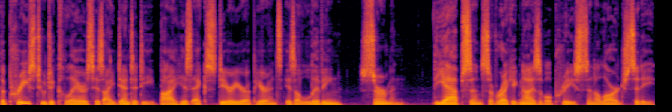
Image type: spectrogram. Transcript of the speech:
The priest who declares his identity by his exterior appearance is a living sermon. The absence of recognizable priests in a large city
